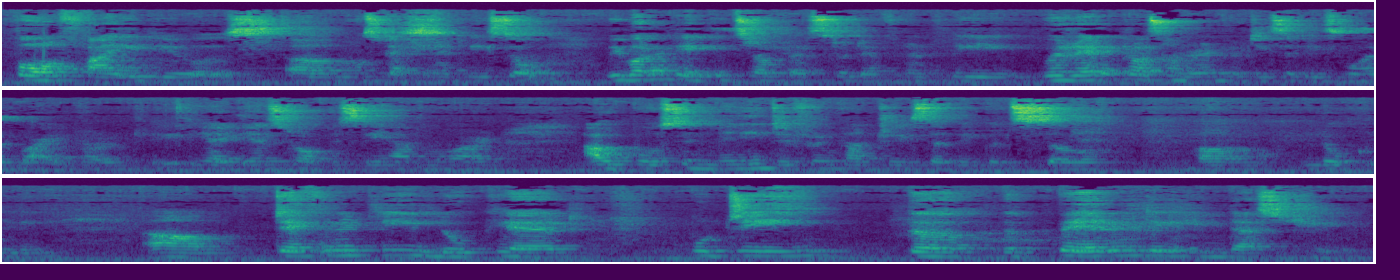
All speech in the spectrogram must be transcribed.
four or five years, uh, most definitely. So we want to take it stop us to definitely. We're right across 150 cities worldwide currently. The idea is to obviously have more outposts in many different countries that we could serve uh, locally. Um, definitely look at putting the the parenting industry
